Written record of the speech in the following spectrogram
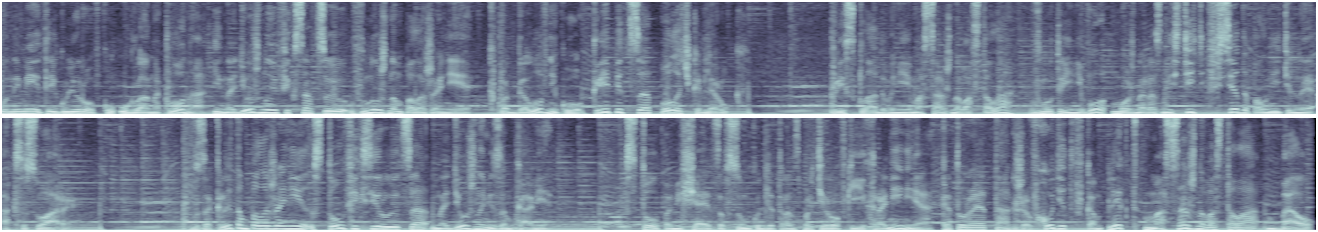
Он имеет регулировку угла наклона и надежную фиксацию в нужном положении. К подголовнику крепится полочка для рук. При складывании массажного стола внутри него можно разместить все дополнительные аксессуары. В закрытом положении стол фиксируется надежными замками. Стол помещается в сумку для транспортировки и хранения, которая также входит в комплект массажного стола Bell.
